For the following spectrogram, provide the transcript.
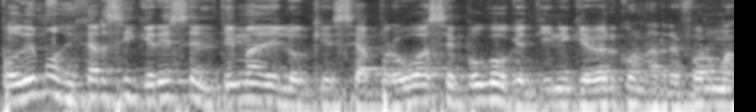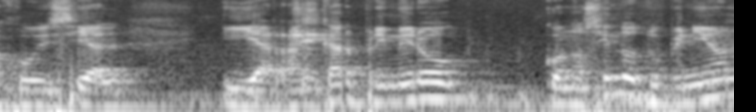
podemos dejar, si querés, el tema de lo que se aprobó hace poco que tiene que ver con la reforma judicial y arrancar primero conociendo tu opinión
